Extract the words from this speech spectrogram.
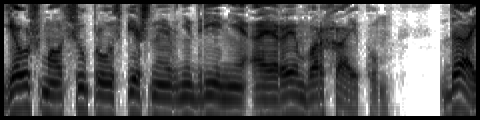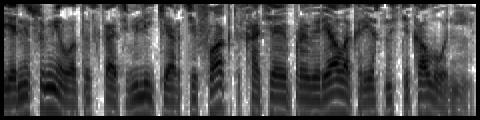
Я уж молчу про успешное внедрение АРМ в Архаикум. Да, я не сумел отыскать великий артефакт, хотя и проверял окрестности колонии.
